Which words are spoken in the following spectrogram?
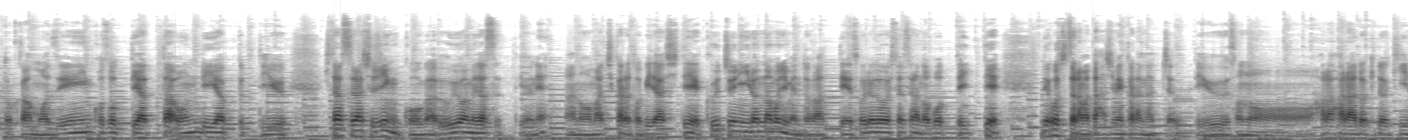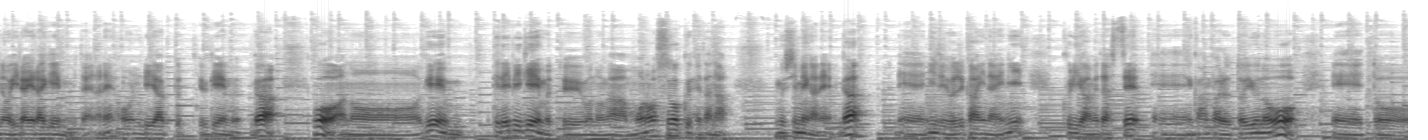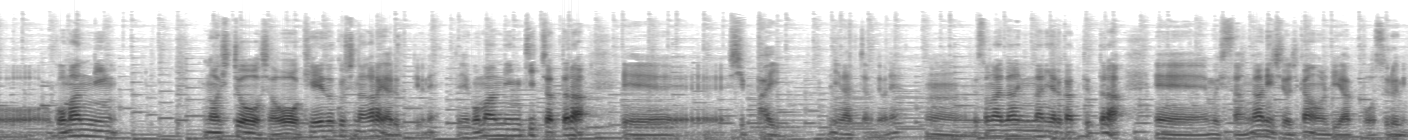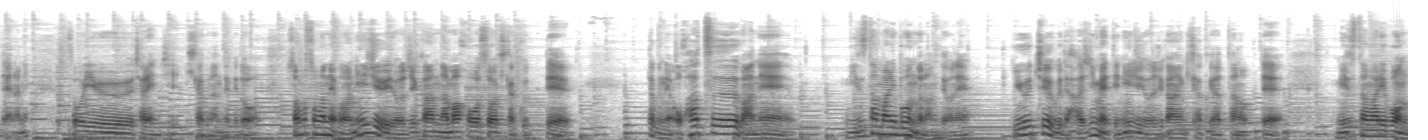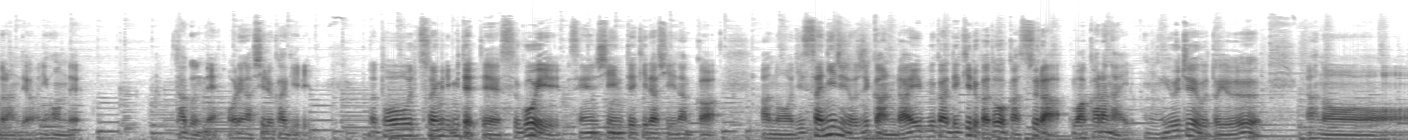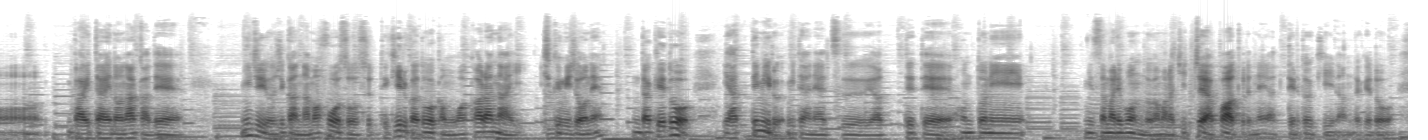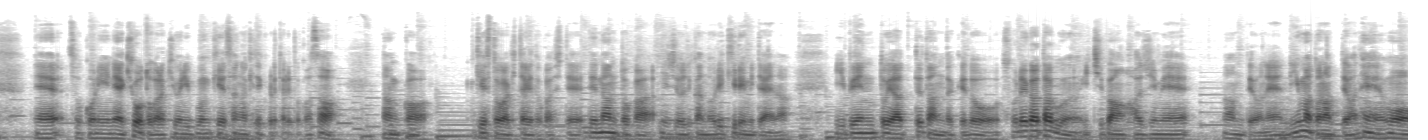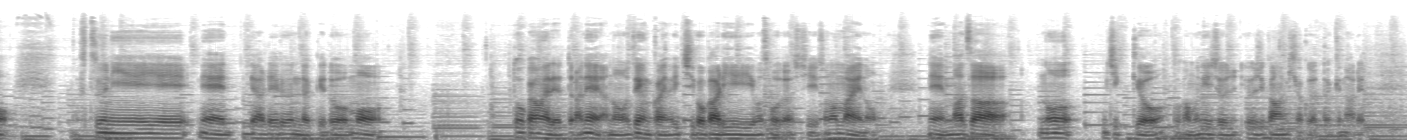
とかも全員こぞってやった Only Up っていうひたすら主人公が上を目指すっていうねあの街から飛び出して空中にいろんなモニュメントがあってそれをひたすら登っていってで落ちたらまた初めからなっちゃうっていうそのハラハラドキドキのイライラゲームみたいなねオンリーアップっていうゲームがをあのゲームテレビゲームというものがものすごく下手な虫眼鏡が、えー、24時間以内にクリアを目指して、えー、頑張るというのを、えーと、と5万人の視聴者を継続しながらやるっていうね。で5万人切っちゃったら、えー、失敗になっちゃうんだよね。うん。で、その間に何やるかって言ったら、えー、虫さんが24時間オンリーアップをするみたいなね。そういうチャレンジ企画なんだけど、そもそもね、この24時間生放送企画って、多分ね、お初はね、水溜りボンドなんだよね。YouTube で初めて24時間企画やったのって、水溜りボンドなんだよ、日本で。多分ね、俺が知る限り。当日それ見ててすごい先進的だしなんかあの実際24時間ライブができるかどうかすらわからない、うん、YouTube という、あのー、媒体の中で24時間生放送できるかどうかもわからない仕組み上ね。だけどやってみるみたいなやつやってて本当に水溜りボンドがまだちっちゃいアパートでねやってる時なんだけど、ね、そこにね京都から急に文系さんが来てくれたりとかさなんかゲストが来たりとかしてでなんとか24時間乗り切るみたいなイベントやってたんだけどそれが多分一番初めなんだよね。今となってはね もう普通にねやれるんだけどもう東海オンエアでやったらねあの前回のいちご狩りもそうだしその前のねマザーの実況とかも24時間企画だったっけなあれ。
